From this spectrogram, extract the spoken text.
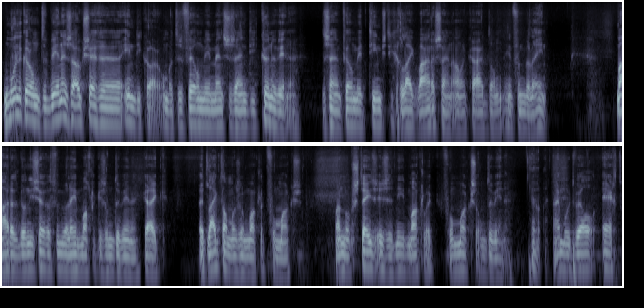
Moeilijker om te winnen zou ik zeggen IndyCar. Omdat er veel meer mensen zijn die kunnen winnen. Er zijn veel meer teams die gelijkwaardig zijn aan elkaar dan in Formule 1. Maar dat wil niet zeggen dat Formule 1 makkelijk is om te winnen. Kijk, het lijkt allemaal zo makkelijk voor Max. Maar nog steeds is het niet makkelijk voor Max om te winnen. Ja. Hij moet wel echt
